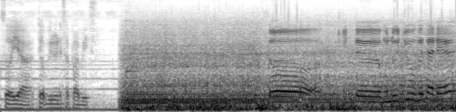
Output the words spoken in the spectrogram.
So ya, yeah, tengok video ni sampai habis. So kita menuju ke sana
